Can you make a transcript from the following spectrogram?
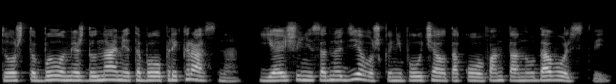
То, что было между нами, это было прекрасно. Я еще ни с одной девушкой не получал такого фонтана удовольствий.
